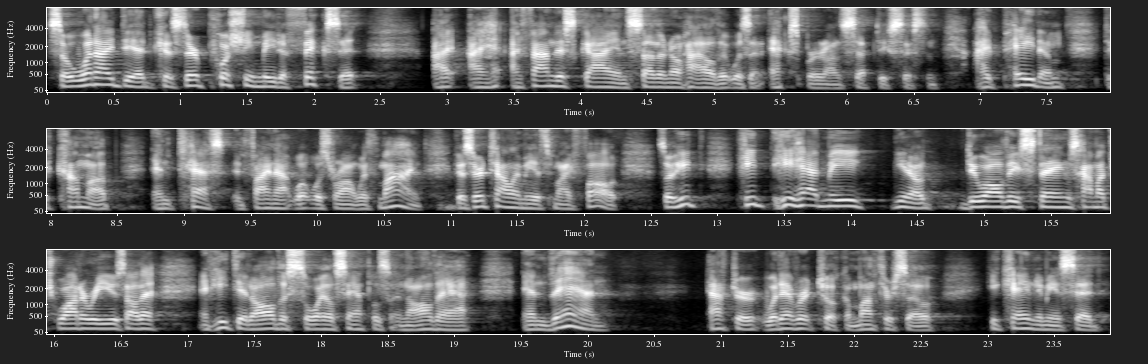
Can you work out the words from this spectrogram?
So what I did, because they're pushing me to fix it, I, I, I, found this guy in Southern Ohio that was an expert on septic system. I paid him to come up and test and find out what was wrong with mine because they're telling me it's my fault. So he, he, he had me, you know, do all these things, how much water we use, all that. And he did all the soil samples and all that. And then after whatever it took, a month or so, he came to me and said,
